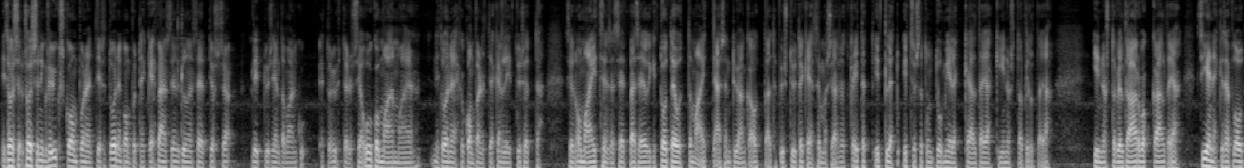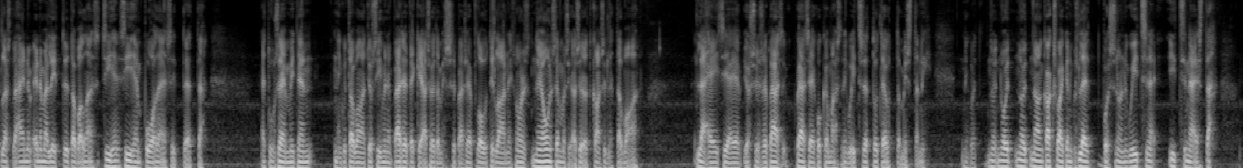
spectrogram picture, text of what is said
Niin se olisi se, olisi se, niin se yksi komponentti, ja se toinen komponentti ehkä vähän se, että jos se liittyy siihen tavallaan, niin että on yhteydessä siihen ulkomaailmaan, niin toinen ehkä komponentti ehkä liittyy se, että sen oma itsensä, se, että pääsee jotenkin toteuttamaan itseään sen työn kautta, että pystyy tekemään sellaisia asioita, jotka itse, itselle, itsestä tuntuu mielekkäältä ja kiinnostavilta ja innostavilta ja arvokkailta, ja siihen ehkä se flow vähän enemmän liittyy tavallaan siihen, siihen puoleen sitten, että, että useimmiten niin kuin tavallaan, että jos ihminen pääsee tekemään asioita, missä se pääsee flow-tilaan, niin ne on, ne on sellaisia asioita, jotka on sille tavallaan läheisiä, ja jos, jos se pääsee, pääsee kokemaan sitä niin kuin itsensä toteuttamista, niin niin kuin, no, no, no, nämä on kaksi vaikka niin kuin voisi sanoa niin kuin itsenä, itsenäistä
